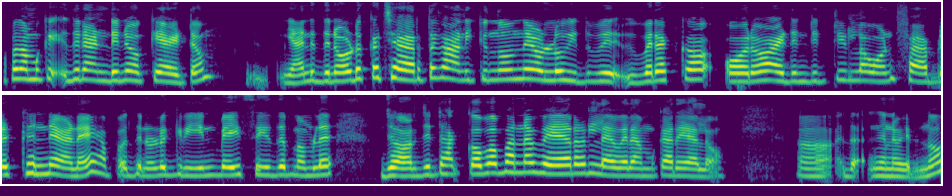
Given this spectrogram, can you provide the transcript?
അപ്പോൾ നമുക്ക് ഇത് രണ്ടിനും ഒക്കെ ആയിട്ടും ഞാൻ ഇതിനോടൊക്കെ ചേർത്ത് കാണിക്കുന്നേ ഉള്ളൂ. ഇത് ഇവരൊക്കെ ഓരോ ഐഡന്റിറ്റി ഉള്ള ഓൺ ഫാബ്രിക് തന്നെയാണ്. അപ്പോൾ ഇതിനോട് ഗ്രീൻ ബേസ് ചെയ്ത് നമ്മൾ ജോർജറ്റ് അക്കോബ പറഞ്ഞാൽ വേറൊരു ലെവൽ നമുക്കറിയാലോ. ഇത് ഇങ്ങനെ വരുന്നു.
